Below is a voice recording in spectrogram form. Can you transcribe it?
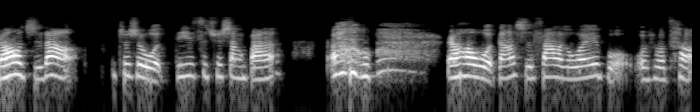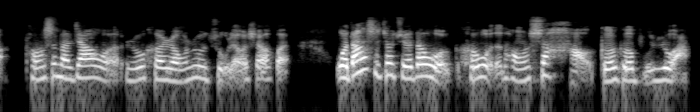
然后直到就是我第一次去上班，然后然后我当时发了个微博，我说操，同事们教我如何融入主流社会，我当时就觉得我和我的同事好格格不入啊，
